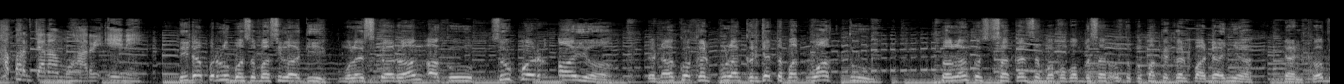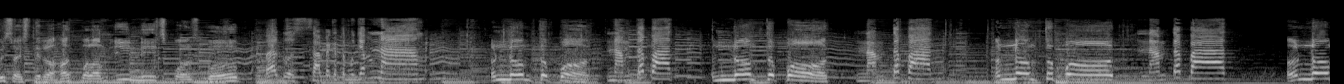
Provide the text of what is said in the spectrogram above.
apa rencanamu hari ini? Tidak perlu basa-basi lagi. Mulai sekarang aku super ayah. Dan aku akan pulang kerja tepat waktu. Tolong kau sisakan sebuah popok besar untuk kupakaikan padanya. Dan kau bisa istirahat malam ini, SpongeBob. Bagus, sampai ketemu jam 6. Enam tepat. 6 tepat. Enam tepat. 6 tepat. Enam tepat. 6 tepat. Enam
